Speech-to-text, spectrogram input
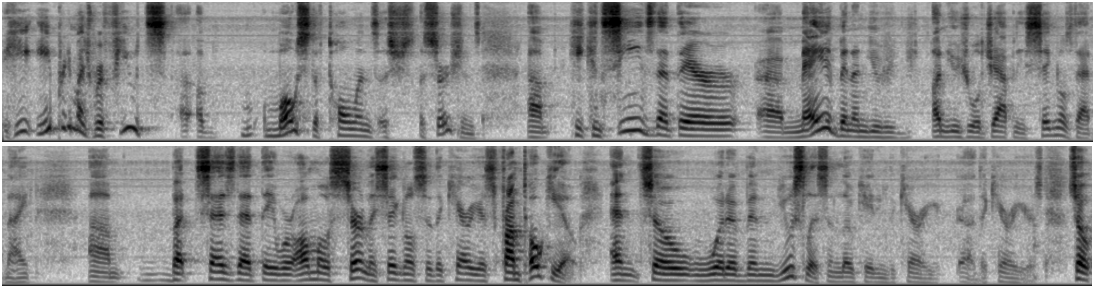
He he pretty much refutes a most of Toland's assertions. Um, he concedes that there uh, may have been unusual, unusual Japanese signals that night, um, but says that they were almost certainly signals to the carriers from Tokyo, and so would have been useless in locating the carrier uh, the carriers. So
